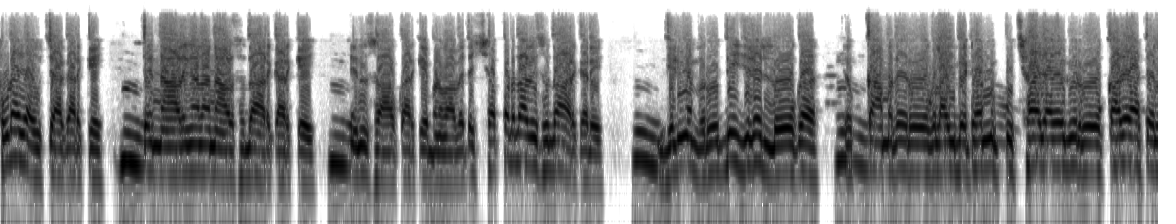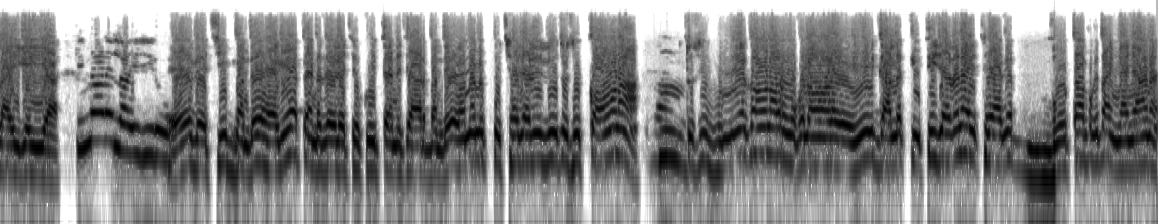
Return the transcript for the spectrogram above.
ਥੋੜਾ ਜਿਹਾ ਉੱਚਾ ਕਰਕੇ ਤੇ ਨਾਲੀਆਂ ਦਾ ਨਾਲ ਸੁਧਾਰ ਕਰਕੇ ਇਹਨੂੰ ਸਾਫ਼ ਕਰਕੇ ਬਣਵਾਵੇ ਤੇ ਛੱਪੜ ਦਾ ਵੀ ਸੁਧਾਰ ਕਰੇ। ਜਿਹੜੀਆਂ ਵਿਰੋਧੀ ਜਿਹੜੇ ਲੋਕ ਕੰਮ ਤੇ ਰੋਕ ਲਾਈ ਬੈਠੇ ਉਹਨਾਂ ਪੁੱਛਿਆ ਜਾਵੇ ਕਿ ਰੋਕ ਕਾਹਦੇ ਵਾਸਤੇ ਲਾਈ ਗਈ ਆ? ਕਿੰਨਾਂ ਨੇ ਲਾਈ ਜੀ ਰੋਕ? ਇਹ ਵਿੱਚ ਹੀ ਬੰਦੇ ਹੈਗੇ ਆ ਪਿੰਡ ਦੇ ਵਿੱਚ ਕੋਈ ਤਿੰਨ ਚਾਰ ਬੰਦੇ ਉਹਨਾਂ ਨੂੰ ਪੁੱਛਿਆ ਜਾਵੇ ਵੀ ਤੁਸੀਂ ਕੌਣ ਆ? ਤੁਸੀਂ ਹੁੰਨੇ ਕੌਣ ਆ ਰੋਕ ਲਾਉਣ ਵਾਲੇ? ਇਹ ਗੱਲ ਕੀਤੀ ਜਾਵੇ ਨਾ ਇੱਥੇ ਆ ਕੇ ਵੋਟਾਂ ਭੁਗਤਾਈਆਂ ਜਾਣ।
